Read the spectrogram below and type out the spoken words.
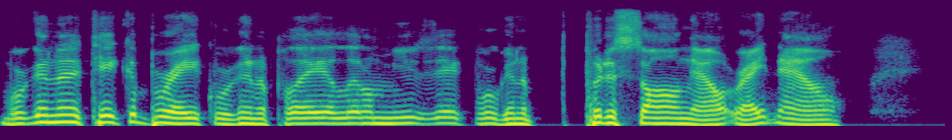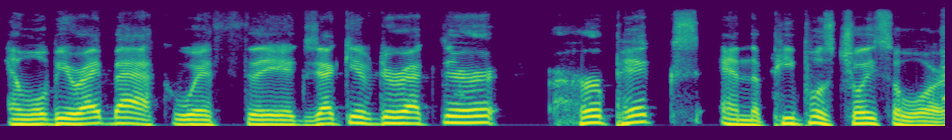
We're going to take a break. We're going to play a little music. We're going to put a song out right now. And we'll be right back with the executive director, her picks, and the People's Choice Award.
